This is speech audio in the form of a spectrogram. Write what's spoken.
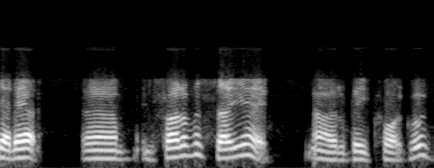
set out um, in front of us. So yeah, no, it'll be quite good.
